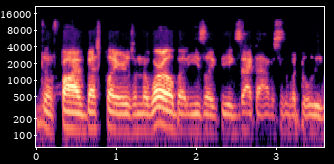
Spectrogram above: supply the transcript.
the five best players in the world, but he's like the exact opposite of what the league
